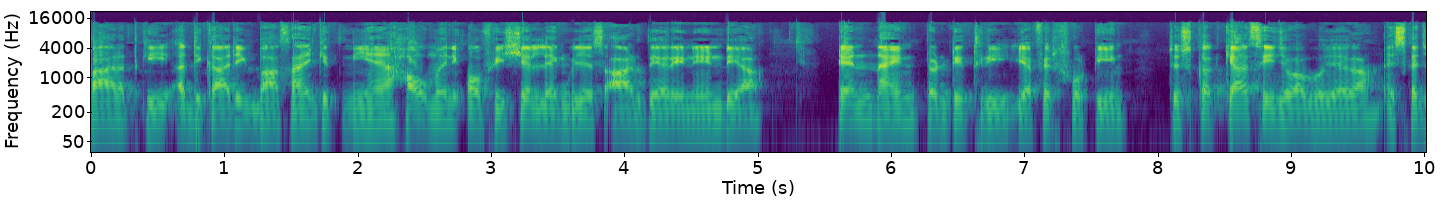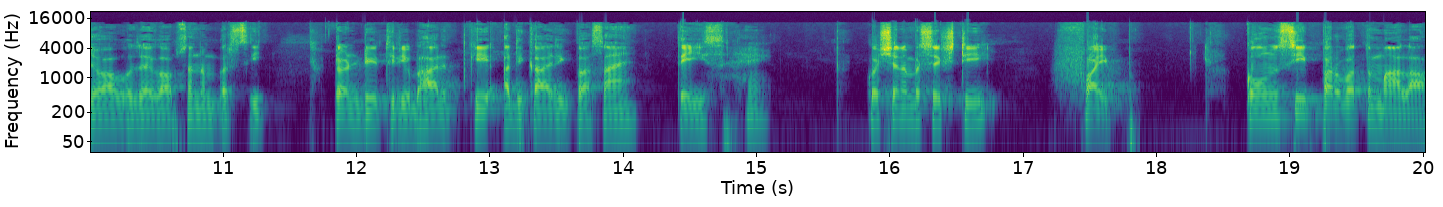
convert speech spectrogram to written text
भारत की आधिकारिक भाषाएँ कितनी हैं? How many official languages are there in India ten nine twenty three या फिर फोर्टीन तो इसका क्या सही जवाब हो जाएगा? इसका जवाब हो जाएगा option number C twenty three Bharat की आधिकारिक भाषाएँ तेईस हैं। क्वेश्चन नंबर सिक्सटी फाइव कौन सी पर्वतमाला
